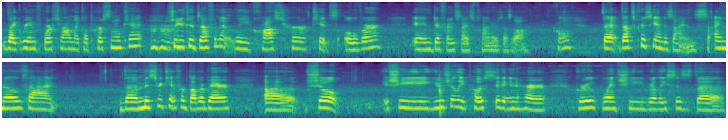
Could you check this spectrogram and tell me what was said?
like reinforcer on like a personal kit. Mm-hmm. So you could definitely cross her kits over in different size planners as well. Cool. That that's Chrissy Ann Designs. I know that the mystery kit for Bubba Bear, uh, she'll she usually posted in her group when she releases the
